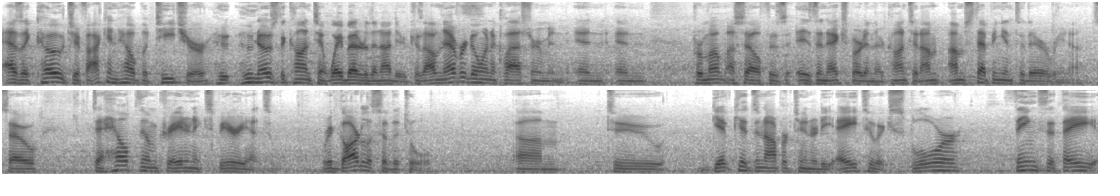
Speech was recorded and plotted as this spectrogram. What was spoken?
as a coach, if I can help a teacher who who knows the content way better than I do, because I'll never go in a classroom and and and promote myself as, as an expert in their content. I'm I'm stepping into their arena, so to help them create an experience, regardless of the tool um, to give kids an opportunity a to explore things that they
